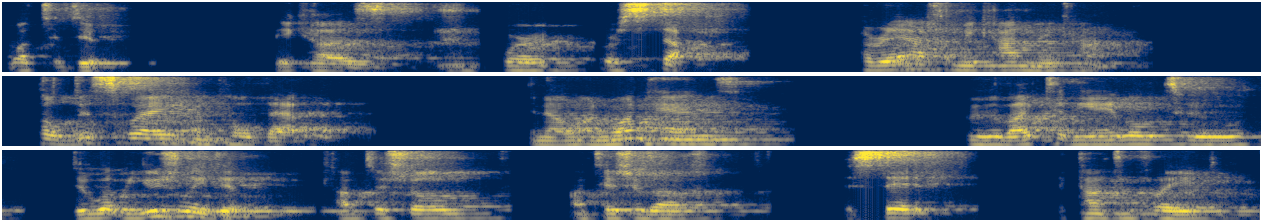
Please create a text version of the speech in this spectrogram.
what to do because we're we're stuck. Hareach mikan mikan. Pulled this way and pulled that way. You know, on one hand, we would like to be able to do what we usually do come to Shul on Tisha B'Av, to sit, to contemplate, to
